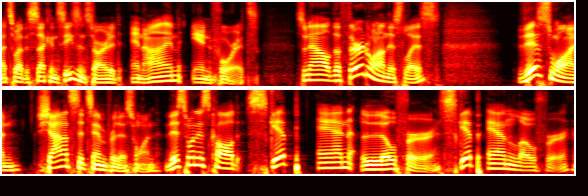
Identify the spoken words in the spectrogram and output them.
That's why the second season started, and I'm in for it. So now the third one on this list, this one, shout outs to Tim for this one. This one is called Skip and Loafer. Skip and Loafer.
